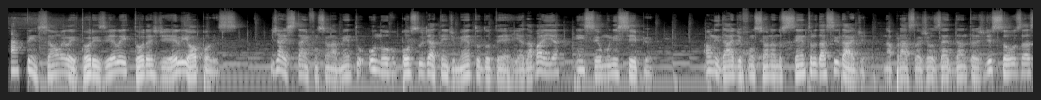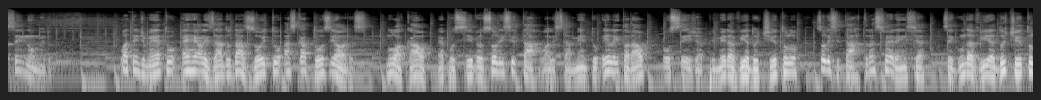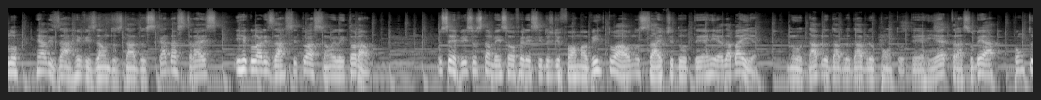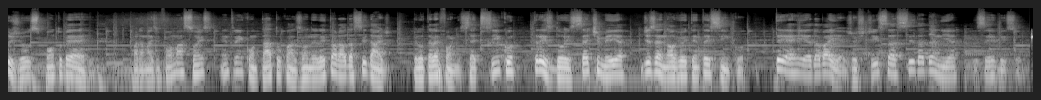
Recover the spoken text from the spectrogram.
Atenção, eleitores e eleitoras de Heliópolis! Já está em funcionamento o novo posto de atendimento do TRE da Bahia em seu município. A unidade funciona no centro da cidade, na Praça José Dantas de Souza, sem número. O atendimento é realizado das 8 às 14 horas no local, é possível solicitar o alistamento eleitoral, ou seja, primeira via do título, solicitar transferência, segunda via do título, realizar revisão dos dados cadastrais e regularizar situação eleitoral. Os serviços também são oferecidos de forma virtual no site do TRE da Bahia, no www.tre-ba.jus.br para mais informações, entre em contato com a Zona Eleitoral da cidade pelo telefone 75 3276 1985. TRE da Bahia Justiça, Cidadania e Serviço.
